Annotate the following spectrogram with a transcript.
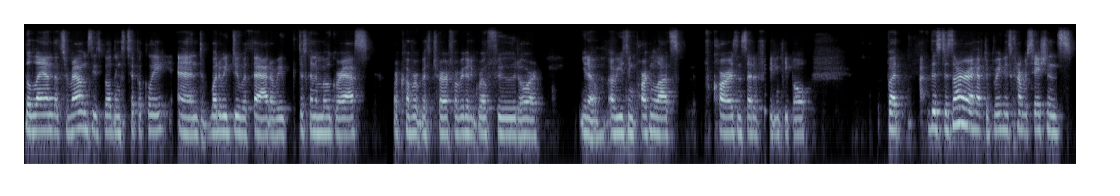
the land that surrounds these buildings typically and what do we do with that? Are we just going to mow grass? Or cover it with turf? Are we going to grow food or, you know, are we using parking lots for cars instead of feeding people? But this desire I have to bring these conversations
